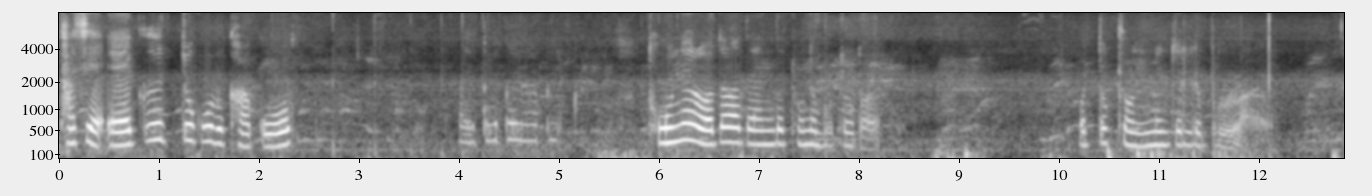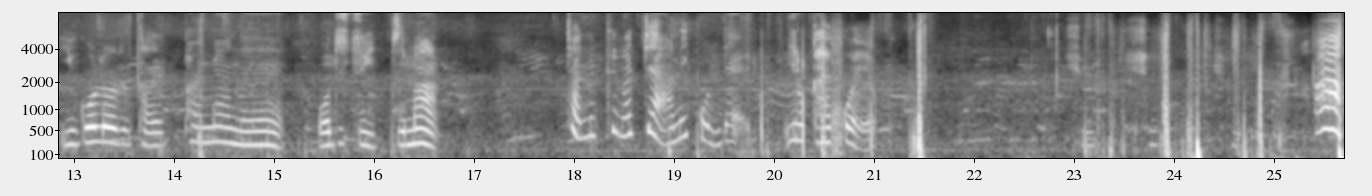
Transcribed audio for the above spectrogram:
다시 에그 쪽으로 가고 돈을 얻어야 되는데 돈을 못 얻어요. 어떻게 얻는지를 몰라요. 이거를 다 팔면은 얻을 수 있지만 저는 그렇지 않을 건데 이렇게 할 거예요. 슈, 슈, 슈. 아!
